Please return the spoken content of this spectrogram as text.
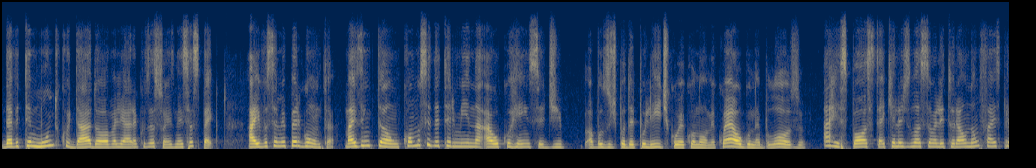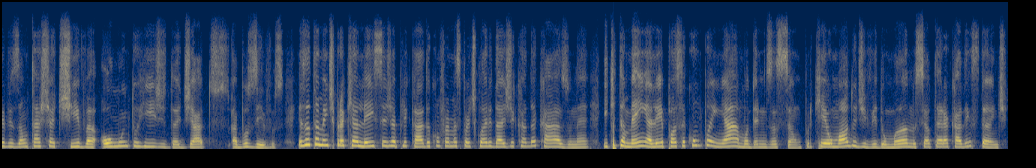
deve ter muito cuidado ao avaliar acusações nesse aspecto. Aí você me pergunta, mas então, como se determina a ocorrência de abuso de poder político ou econômico? É algo nebuloso? A resposta é que a legislação eleitoral não faz previsão taxativa ou muito rígida de atos abusivos, exatamente para que a lei seja aplicada conforme as particularidades de cada caso, né? E que também a lei possa acompanhar a modernização, porque o modo de vida humano se altera a cada instante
